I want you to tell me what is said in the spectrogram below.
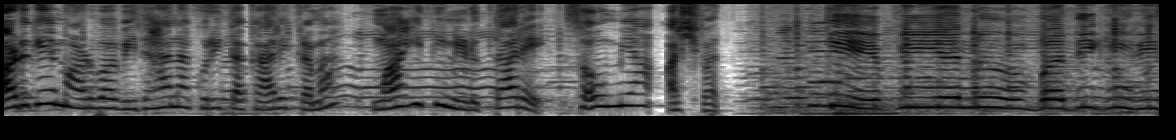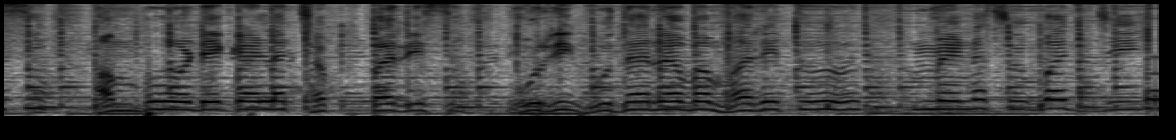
ಅಡುಗೆ ಮಾಡುವ ವಿಧಾನ ಕುರಿತ ಕಾರ್ಯಕ್ರಮ ಮಾಹಿತಿ ನೀಡುತ್ತಾರೆ ಸೌಮ್ಯ ಅಶ್ವಥ್. ಕೇಪಿಯನ್ನು ಬದಿಗಿರಿಸಿ ಅಂಬೋಡೆಗಳ ಚಪ್ಪರಿಸಿ ಉರಿ ಉದರವ ಮರೆತು ಮೆಣಸು ಬಜ್ಜಿಯ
